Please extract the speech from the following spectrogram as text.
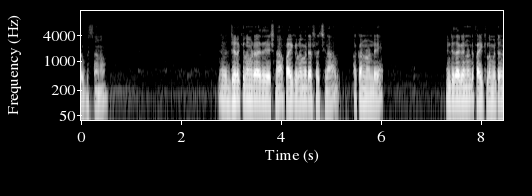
చూపిస్తాను. జీరో కిలోమీటర్ అయితే చేసిన ఫైవ్ కిలోమీటర్స్ వచ్చిన అక్కడ నుండి. ఇంటి దగ్గర నుండి ఫైవ్ కిలోమీటర్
